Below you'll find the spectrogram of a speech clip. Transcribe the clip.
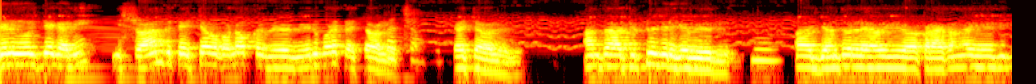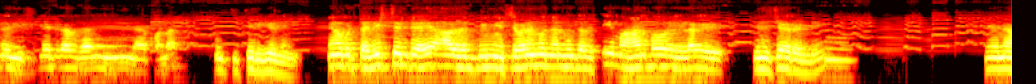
ఏళ్ళు తోలితే కానీ ఈ స్వామికి టచ్ అవ్వకుండా ఒక వేరు కూడా టచ్ అవ్వలేదు. టచ్ అవ్వలేదు. అంత చుట్టూ తిరిగే వేర్లు. ఆ జంతువులు ఒక రకంగా ఏది ఇసుకేటుగా కానీ ఏమీ లేకుండా తిరిగేదండి మేము అప్పుడు తవ్విస్తుంటే ఆ మీ శివలింగం ఉందనుకుని తవ్విస్తే ఈ మహానుభావులు ఇలాగే పిలిచారండి నేను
